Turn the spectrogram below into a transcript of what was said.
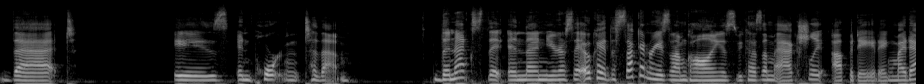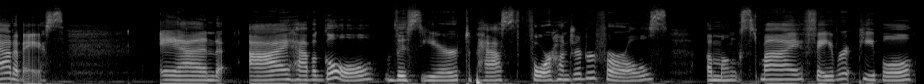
that is important to them. The next thing, and then you're going to say, okay, the second reason I'm calling is because I'm actually updating my database. And I have a goal this year to pass 400 referrals amongst my favorite people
